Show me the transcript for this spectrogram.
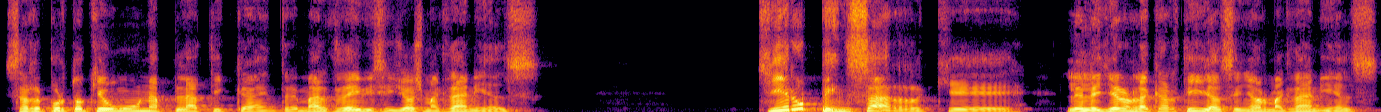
se reportó que hubo una plática entre Mark Davis y Josh McDaniels. Quiero pensar que le leyeron la cartilla al señor McDaniels.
